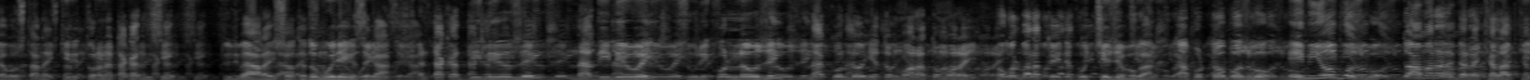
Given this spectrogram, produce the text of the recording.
ব্যবস্থা নাই। কিরি তোরা টাকা দিছি? তুই দিবা আড়াইশো, তে মরে গেছে গা। টাকা দিলেও যেই, না দিলেও চুরি করলেও যেই, না করলেও এ তো মরা তো মরাই। সকল বেলা তো এটা করছে যাব গা। কাপড়টাও বসবো এমিও বসবো। তো আমার আর দ্বারা খেলা কি?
